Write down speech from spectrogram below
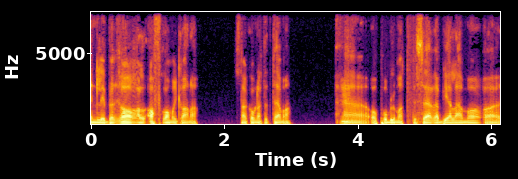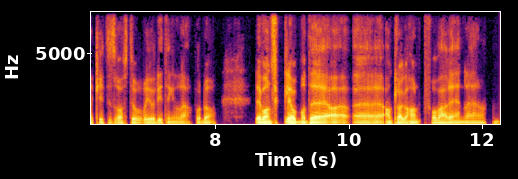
en liberal afroamerikaner snakke om dette temaet. Mm. Eh, og problematisere BLM og uh, kritisk rasteori og de tingene der. For da det er vanskelig å på en måte uh, anklage han for å være en uh,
